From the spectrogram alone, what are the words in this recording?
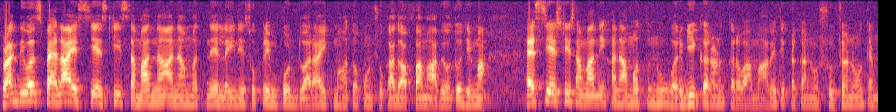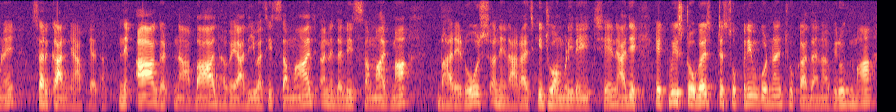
થોડાક દિવસ પહેલાં એસસી, એસટી સમાજના અનામતને લઈને સુપ્રીમ કોર્ટ દ્વારા એક મહત્વપૂર્ણ ચુકાદો આપવામાં આવ્યો હતો, જેમાં એસસી એસટી સમાજની અનામતનું વર્ગીકરણ કરવામાં આવે તે પ્રકારનું સૂચનો તેમણે સરકારને આપ્યા હતા. અને આ ઘટના બાદ હવે આદિવાસી સમાજ અને દલિત સમાજમાં ભારે રોષ અને નારાજગી જોવા મળી રહી છે અને આજે એકવીસ ઓગસ્ટ સુપ્રીમ કોર્ટના ચુકાદાના વિરુદ્ધમાં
